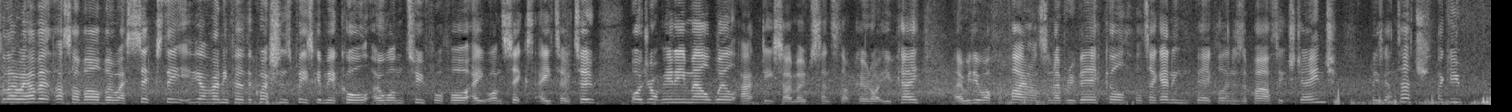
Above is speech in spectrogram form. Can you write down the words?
So there we have it, that's our Volvo S60. If you have any further questions, please give me a call 01244 816 802 or drop me an email, will at deesidemotorcentre.co.uk. Uh, we do offer finance on every vehicle. We'll take any vehicle in as a part exchange. Please get in touch. Thank you.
